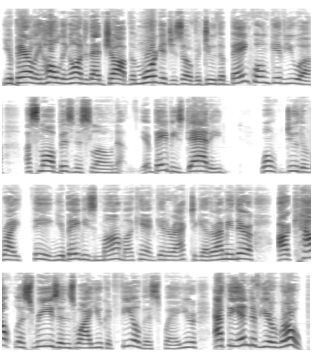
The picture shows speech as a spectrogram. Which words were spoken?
You're barely holding on to that job. The mortgage is overdue. The bank won't give you a, a small business loan. Your baby's daddy won't do the right thing. Your baby's mama can't get her act together. I mean, there are countless reasons why you could feel this way. You're at the end of your rope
